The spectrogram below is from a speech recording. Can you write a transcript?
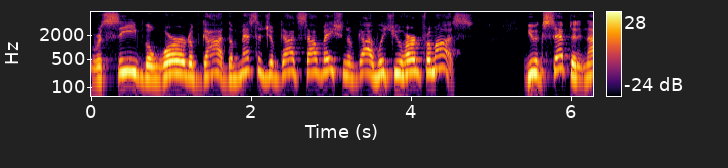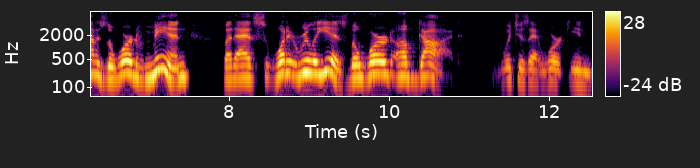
receive the word of God, the message of God, salvation of God, which you heard from us. You accepted it not as the word of men, but as what it really is, the word of God, which is at work in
